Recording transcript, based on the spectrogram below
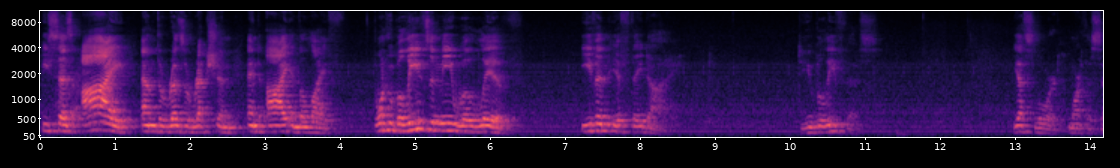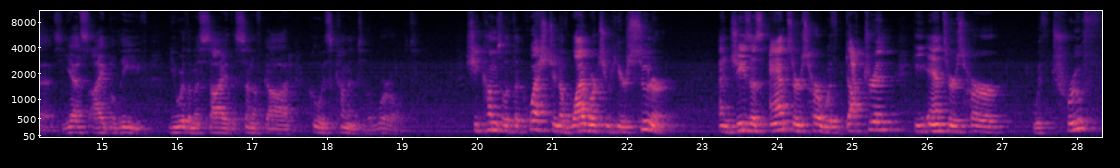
He says, I am the resurrection and I am the life. The one who believes in me will live, even if they die. Do you believe this? Yes, Lord, Martha says. Yes, I believe you are the Messiah, the Son of God, who is come into the world. She comes with the question of why weren't you here sooner? And Jesus answers her with doctrine. He answers her with truth.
